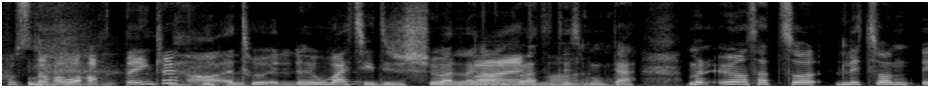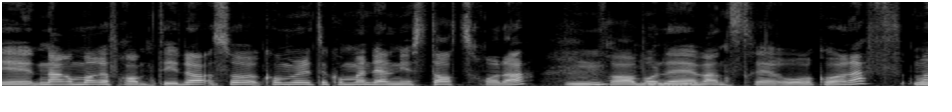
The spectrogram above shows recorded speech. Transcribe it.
poster har hun hatt, egentlig? Ja, jeg tror, hun vet sikkert ikke sjøl engang på dette Nei. tidspunktet. Men uansett, så litt sånn i nærmere framtid, da, så kommer det til å komme en del nye statsråder fra både Venstre og KrF. Og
